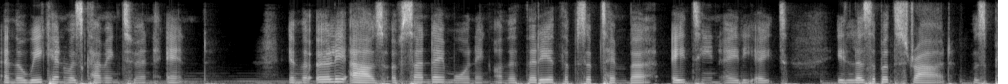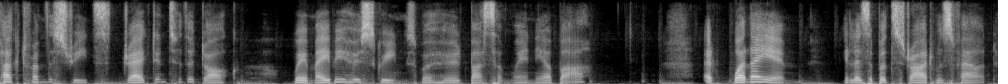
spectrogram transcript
and the weekend was coming to an end. In the early hours of Sunday morning on the 30th of September 1888, Elizabeth Stride was plucked from the streets, dragged into the dark, where maybe her screams were heard by somewhere nearby. At 1 a.m., Elizabeth Stride was found,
